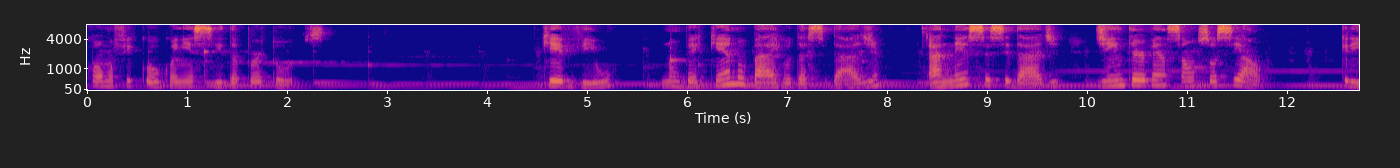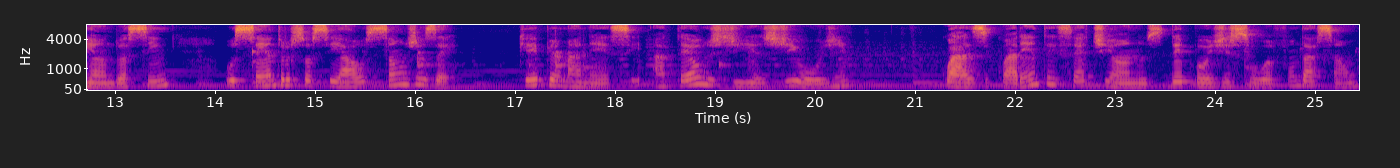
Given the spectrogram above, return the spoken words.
como ficou conhecida por todos, que viu, num pequeno bairro da cidade, a necessidade de intervenção social, criando assim o Centro Social São José, que permanece até os dias de hoje, quase 47 anos depois de sua fundação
